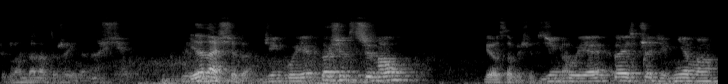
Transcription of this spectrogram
Wygląda na to, że 11. 11 za. Dziękuję. Kto się wstrzymał? Dwie osoby się wstrzymały. Dziękuję. Kto jest przeciw? Nie ma.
